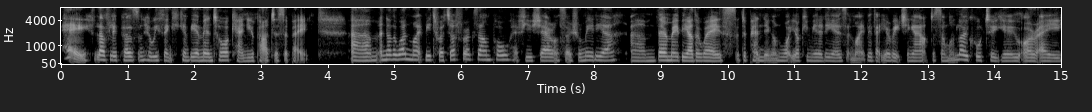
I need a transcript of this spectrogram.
hey, lovely person who we think can be a mentor, can you participate? Um, another one might be Twitter, for example, if you share on social media. Um, there may be other ways, depending on what your community is. It might be that you're reaching out to someone local to you or a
